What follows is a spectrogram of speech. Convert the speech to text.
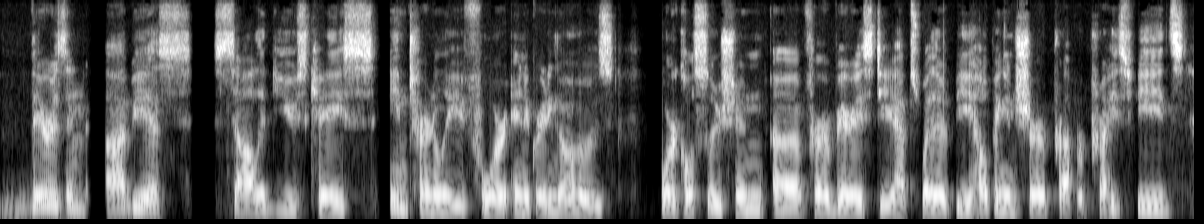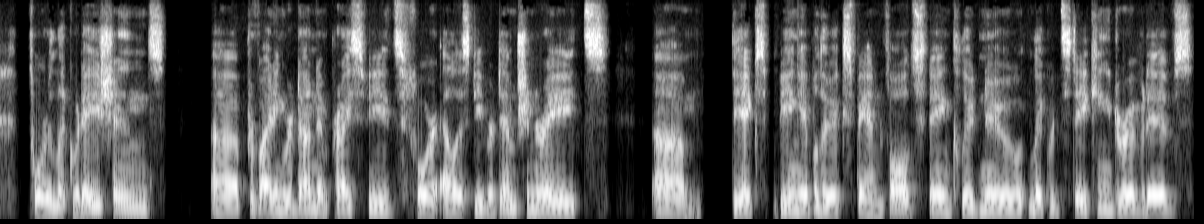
there is an obvious, solid use case internally for integrating Ojo's Oracle solution uh, for our various DApps, whether it be helping ensure proper price feeds for liquidations, uh, providing redundant price feeds for LSD redemption rates, um, the ex- being able to expand vaults. They include new liquid staking derivatives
